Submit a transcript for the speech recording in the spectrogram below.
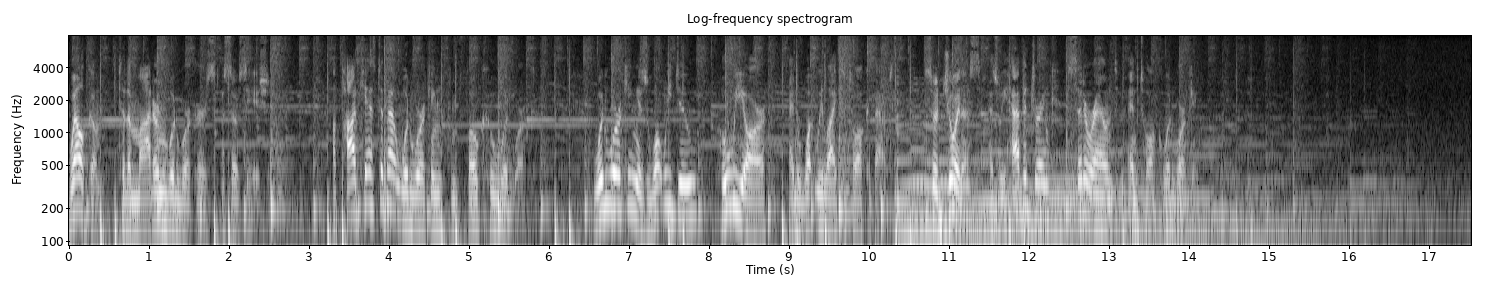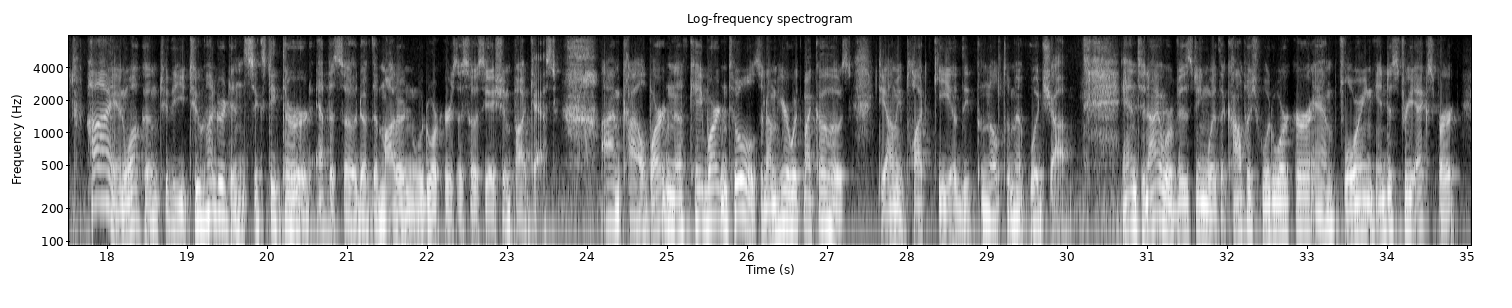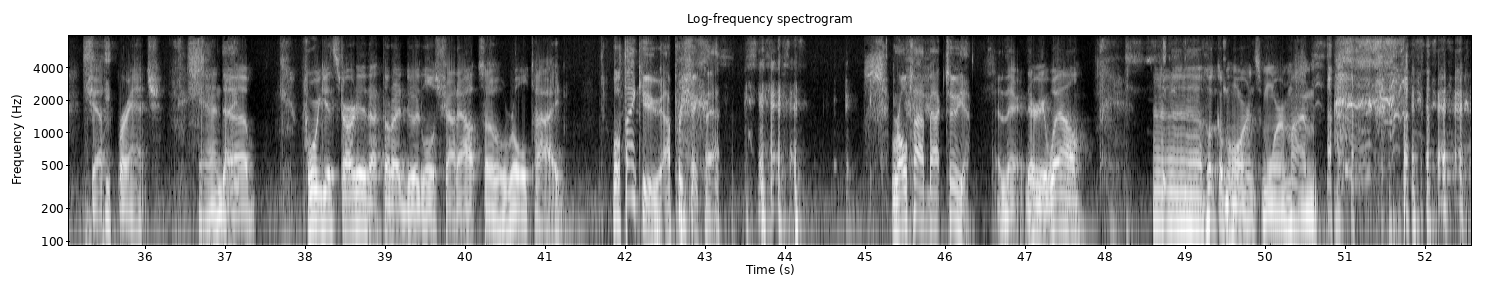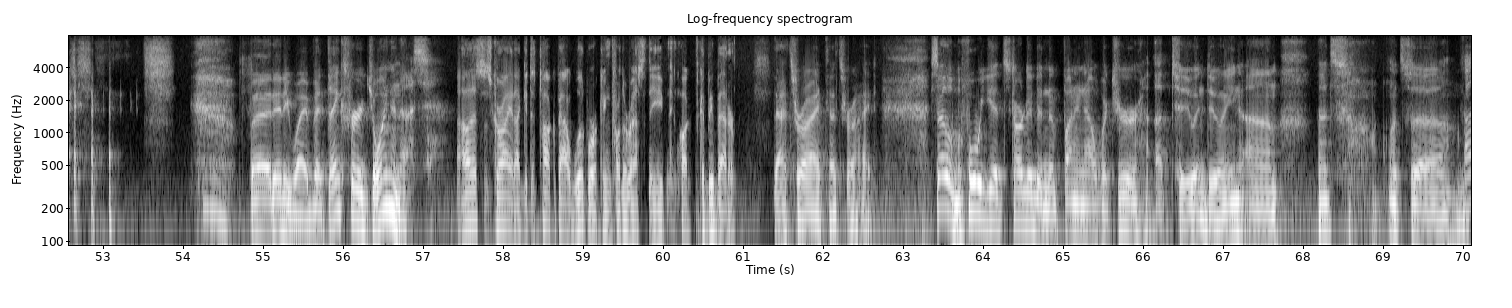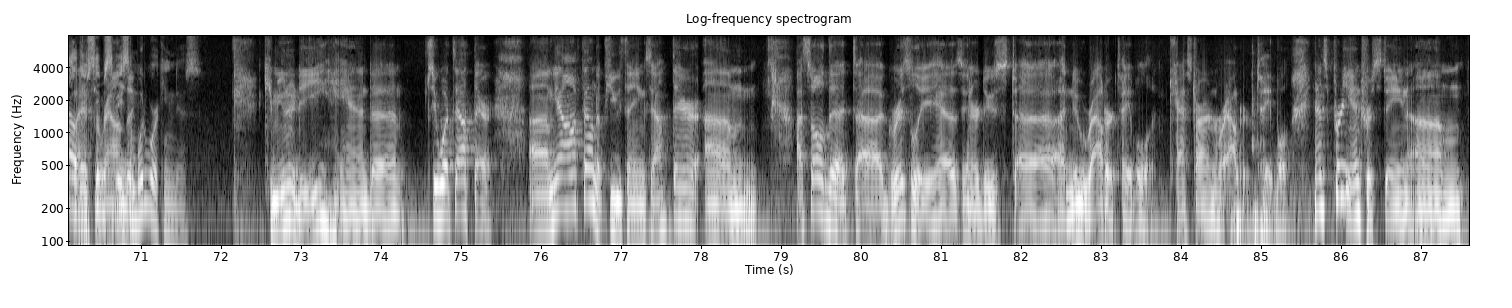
Welcome to the Modern Woodworkers Association, a podcast about woodworking from folk who woodwork. Woodworking is what we do, who we are, and what we like to talk about. So join us as we have a drink, sit around, and talk woodworking. Hi, and welcome to the 263rd episode of the Modern Woodworkers Association podcast. I'm Kyle Barton of K Barton Tools, and I'm here with my co host, Dyami Plotke of the Penultimate Woodshop. And tonight we're visiting with accomplished woodworker and flooring industry expert, Jeff Branch. And uh, before we get started, I thought I'd do a little shout out, so roll tide. Well, thank you. I appreciate that. roll tide back to you. There, there you well. Uh, hook 'em horns more in my. but anyway, but thanks for joining us. Oh, this is great. I get to talk about woodworking for the rest of the evening. What could be better? That's right. That's right. So before we get started into finding out what you're up to and doing, um, let's let's uh, Kyle, there seems to be some woodworking news. Community and. Uh, see what's out there. Um, yeah, I found a few things out there. Um, I saw that uh, Grizzly has introduced uh, a new router table, a cast iron router table, and it's pretty interesting. Um,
